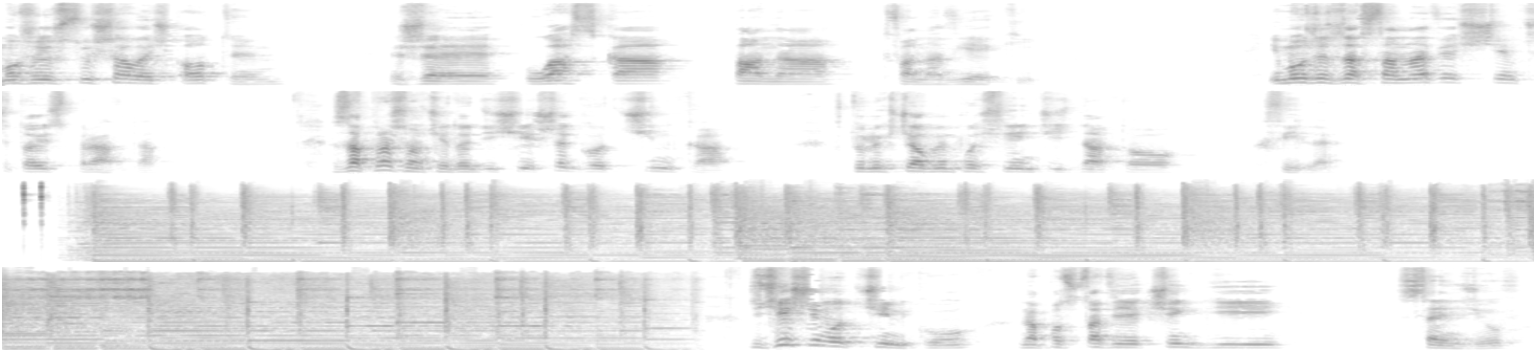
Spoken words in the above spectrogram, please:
Może już słyszałeś o tym, że łaska Pana trwa na wieki. I może zastanawiasz się, czy to jest prawda. Zapraszam Cię do dzisiejszego odcinka, w którym chciałbym poświęcić na to chwilę. W dzisiejszym odcinku, na podstawie Księgi Sędziów,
